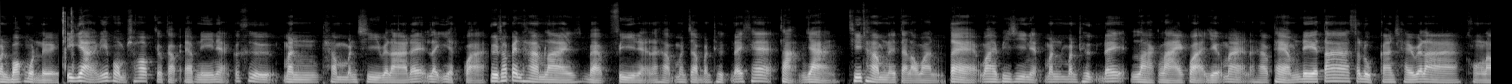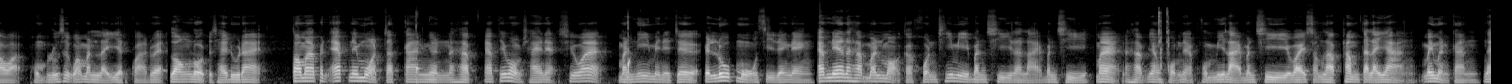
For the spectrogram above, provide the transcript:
มันบล็อกหมดเลย อีกอย่างที่ผมชอบเกี่ยวกับแอปนี้เนี่ยก็คือมันทำบัญชีเวลาได้ละเอียดกว่า คือถ้าเป็นไทม์ไลน์แบบฟรีเนี่ยนะครับมันจะบันทึกได้แค่ 3 อย่างที่ทำในแต่ละวัน แต่ YPG เนี่ยมันบันทึกได้หลากหลายกว่าเยอะมากนะครับแถม Data สรุปการใช้เวลาของเราอะผมรู้สึกว่ามันละเอียดกว่าด้วยลองโหลดไปใช้ดูได้ ต่อมาเป็นแอปในหมวดจัดการเงินนะครับ แอปที่ผมใช้เนี่ยชื่อว่า Money Manager เป็นรูปหมูสีแดงๆ แอปเนี้ยนะครับมันเหมาะกับคนที่มีบัญชีหลาย ๆ บัญชีมากนะครับ อย่างผมเนี่ยผมมีหลายบัญชีไว้สำหรับทำแต่ละอย่างไม่เหมือนกัน ไหน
